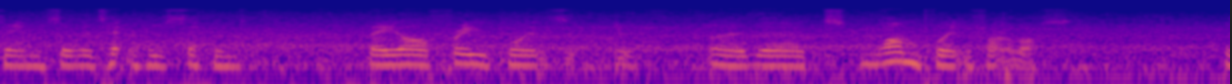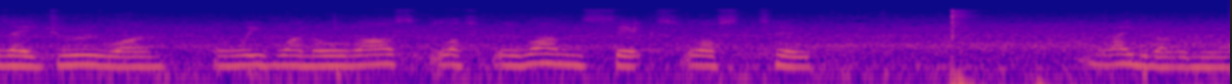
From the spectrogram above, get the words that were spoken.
thing. So we're technically second. They are three points. Uh, they're t- one point in front of us because they drew one and we've won all of ours. Lost. We won six, lost two. Ladybug on me.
